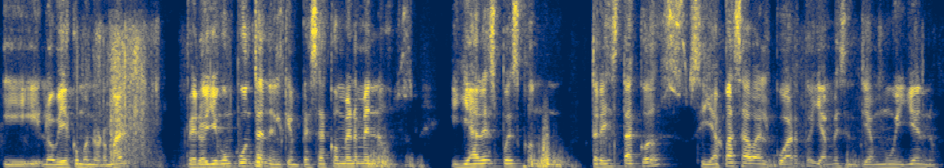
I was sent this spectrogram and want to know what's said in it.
y lo veía como normal, pero llegó un punto en el que empecé a comer menos y ya después con tres tacos, si ya pasaba el cuarto, ya me sentía muy lleno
